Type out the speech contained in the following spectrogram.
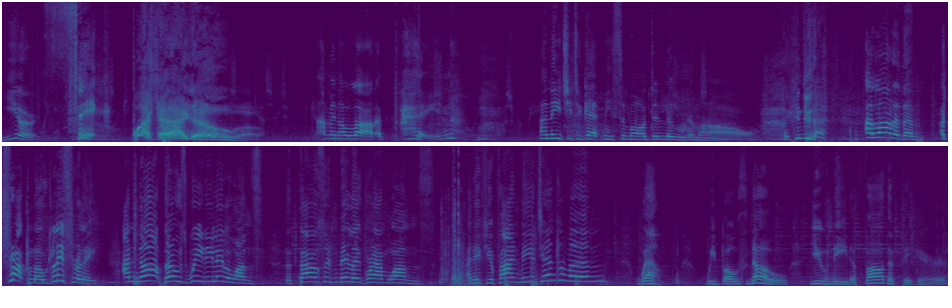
You're sick. What can I do? I'm in a lot of pain. I need you to get me some more Deludamol. I can do that. A lot of them. A truckload, literally. And not those weedy little ones. The thousand milligram ones. And if you find me a gentleman, well, we both know you need a father figure.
